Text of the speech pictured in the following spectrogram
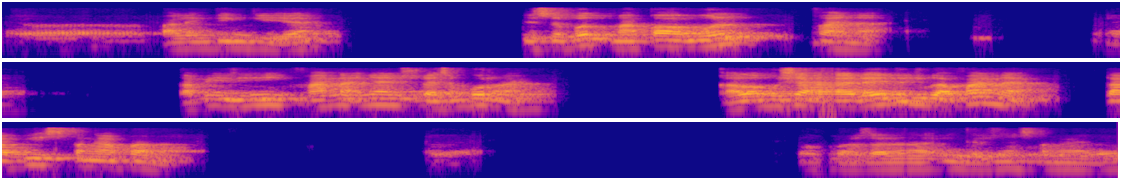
eh, paling tinggi ya. Disebut makomul fana. Ya. Tapi ini fananya sudah sempurna. Kalau musyahadah itu juga fana, tapi setengah fana. Bahasa Inggrisnya setengah itu.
